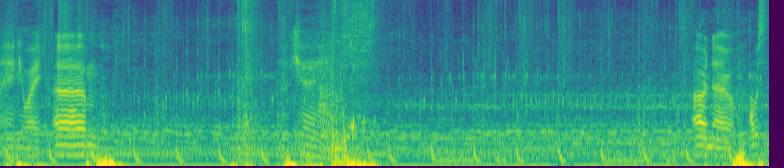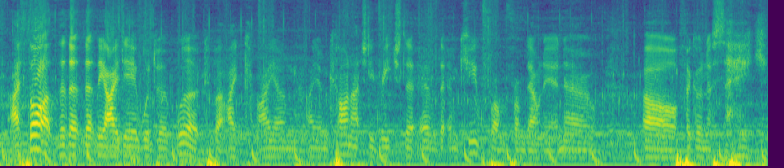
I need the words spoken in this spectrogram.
Anyway, um. Okay. Oh no, I was I thought that that, that the idea would uh, work, but I, I um I um can't actually reach the uh, the um, cube from from down here. No. Oh, for goodness sake.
